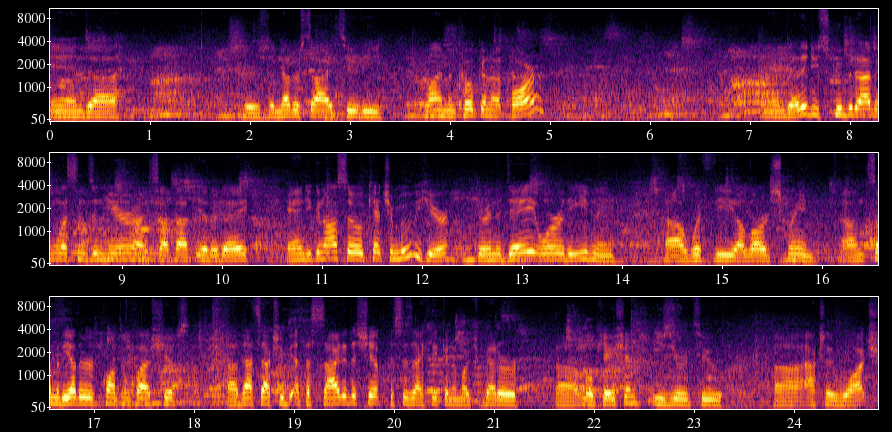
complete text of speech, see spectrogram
And uh, there's another side to the lime and coconut bar. And uh, they do scuba diving lessons in here. I saw that the other day. And you can also catch a movie here during the day or the evening uh, with the uh, large screen. Um, some of the other Quantum class ships, uh, that's actually at the side of the ship. This is, I think, in a much better location, easier to actually watch.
